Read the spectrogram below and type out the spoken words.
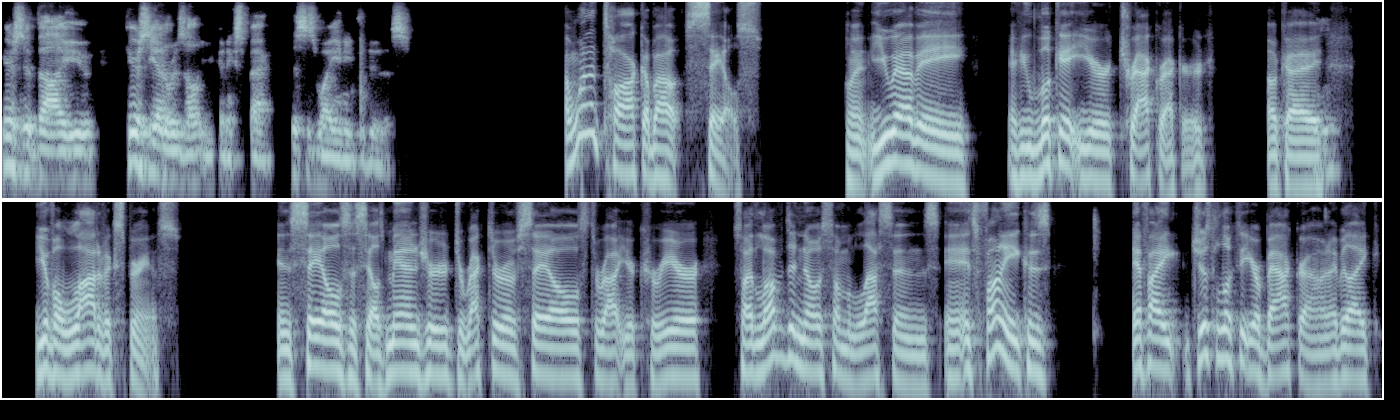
here's the value, here's the end result you can expect. This is why you need to do this. I want to talk about sales. Clint, you have a, if you look at your track record, okay, mm-hmm. you have a lot of experience in sales, as sales manager, director of sales throughout your career. So I'd love to know some lessons. And it's funny because if I just looked at your background, I'd be like,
